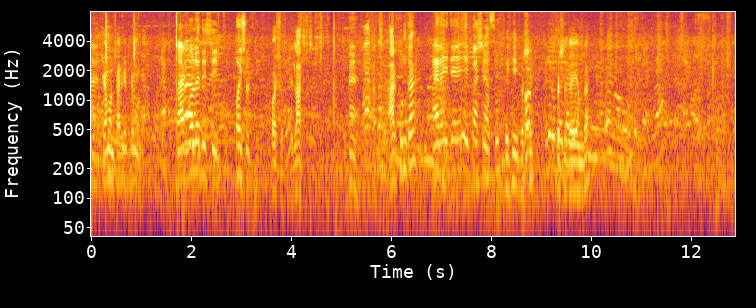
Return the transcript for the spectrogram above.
হ্যাঁ। কেমন? টার্গেট কেমন? বলে দিছি পঁয়ষট্টি। পঁয়ষট্টি লাস্ট হ্যাঁ। আচ্ছা আর কোনটা? আর এই যে এই পাশে আছে। দেখি এই পাশে এই পাশে যাই আমরা এইটা আছে এই যে এইটা আছে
